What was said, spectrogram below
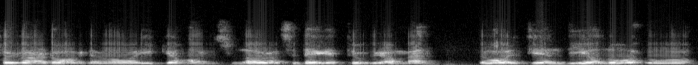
for hver dag. Det var ikke han som laga sitt eget program, men det var alltid en dialog. og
